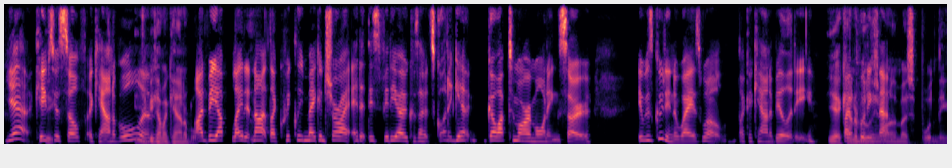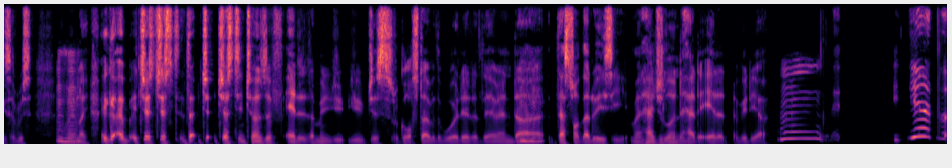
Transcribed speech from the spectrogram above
Yeah, keeps Be- yourself accountable. You become accountable. I'd be up late at night, like quickly making sure I edit this video because it's got to get go up tomorrow morning. So it was good in a way as well, like accountability. yeah, accountability is putting one of the most important things. There is. I mean, like it- it just just that- just in terms of edit. I mean, you, you just sort of glossed over the word edit there, and uh, Mm-hmm. that's not that easy. I mean, how'd you learn how to edit a video? Mm, yeah, the,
